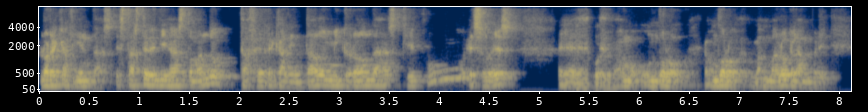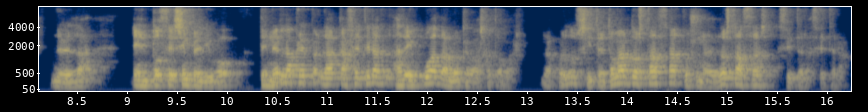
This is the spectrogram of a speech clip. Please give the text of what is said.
lo recalientas. Estás tres días tomando café recalentado en microondas, que uh, eso es, eh, vamos, un dolor, un dolor, más malo que el hambre, de verdad. Entonces siempre digo, tener la, cafetera adecuada a lo que vas a tomar. ¿De acuerdo? Si te tomas dos tazas, pues una de dos tazas, etcétera, etcétera.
